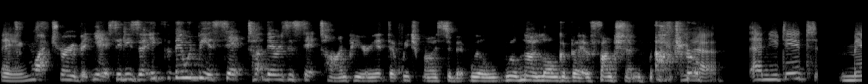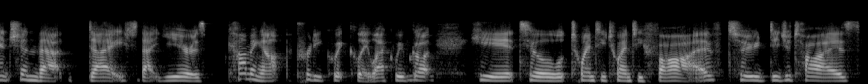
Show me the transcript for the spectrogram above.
things. quite true, but yes, it is. A, it, there would be a set. T- there is a set time period that which most of it will will no longer be a function after yeah. all. And you did mention that date, that year is coming up pretty quickly. Like we've got here till 2025 to digitize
